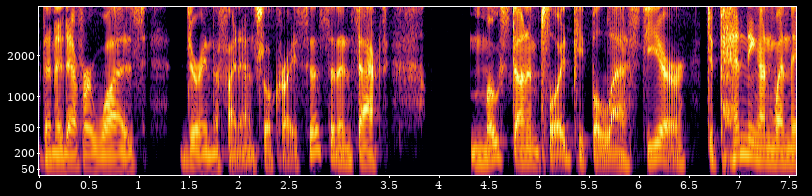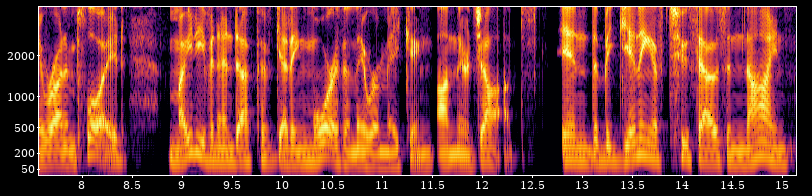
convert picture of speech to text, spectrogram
than it ever was during the financial crisis. And in fact, most unemployed people last year, depending on when they were unemployed, might even end up getting more than they were making on their jobs. In the beginning of 2009,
